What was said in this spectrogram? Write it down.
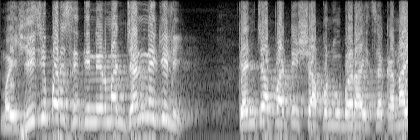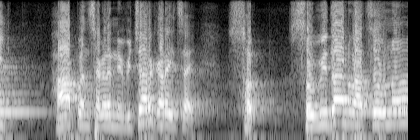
मग ही जी परिस्थिती निर्माण ज्यांनी केली त्यांच्या पाठीशी आपण उभं राहायचं का नाही हा आपण सगळ्यांनी विचार करायचा आहे. स- संविधान वाचवणं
